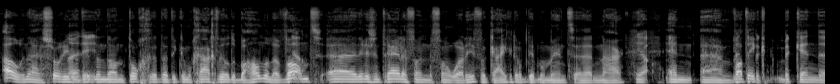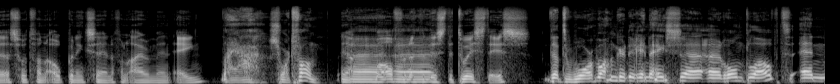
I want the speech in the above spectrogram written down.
Oh, nou sorry dat ik dan, dan toch eh, dat ik hem graag wilde behandelen. Want eh, er is een trailer van, van What If. We kijken er op dit moment eh, naar. Ja. En Wat ik, be- bekende soort van openingsscène van Iron Man 1. nou ja, soort van. Ja, Eh, behalve dat het dus de twist is. dat de Warmonger er ineens rondloopt. En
